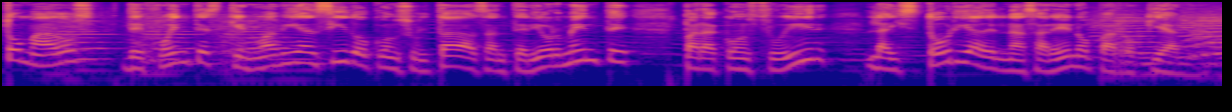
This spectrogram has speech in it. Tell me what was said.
tomados de fuentes que no habían sido consultadas anteriormente para construir la historia del nazareno parroquiano.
